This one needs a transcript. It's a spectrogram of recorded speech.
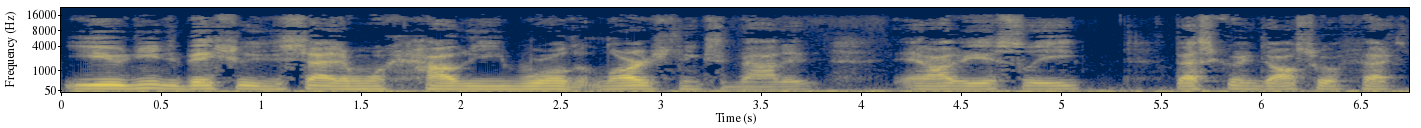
you need to basically decide on what, how the world at large thinks about it, and obviously that's going to also affect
